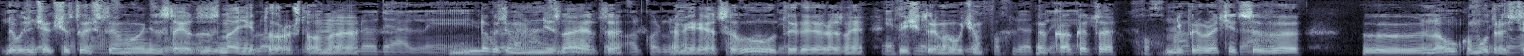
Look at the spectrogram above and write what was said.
Допустим, человек чувствует, что ему не достает знаний Тора, что он, э, допустим, не знает о мире Ацелут или разные вещи, которые мы учим. Как это не превратиться в науку, мудрость,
